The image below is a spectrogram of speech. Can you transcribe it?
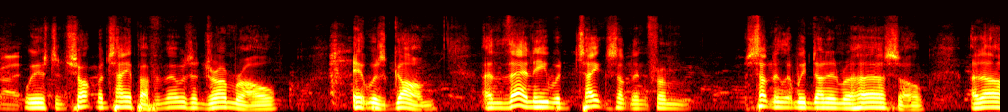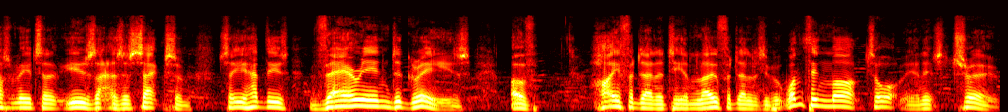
Right. we used to chop the tape up. If there was a drum roll, it was gone, and then he would take something from something that we'd done in rehearsal. And asked me to use that as a section. So you had these varying degrees of high fidelity and low fidelity. But one thing Mark taught me, and it's true,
